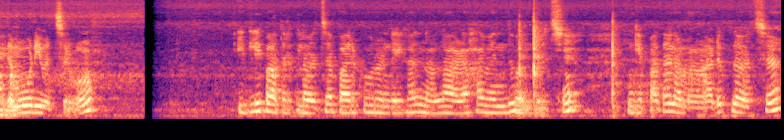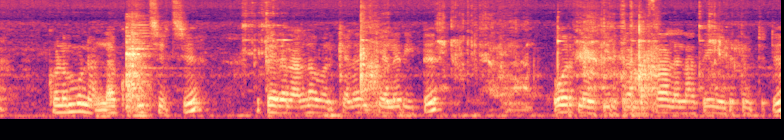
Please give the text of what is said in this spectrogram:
இதை மூடி வச்சுருவோம். இட்லி பாத்திரத்தில் வச்ச பருப்பு உருண்டைகள் நல்லா அழகாக வெந்து வந்துருச்சு. இங்கே பார்த்தா நம்ம அடுப்பில் வச்ச குழம்பும் நல்லா கொதிச்சிருச்சு. இப்போ இதை நல்லா ஒரு கிளறி கிளறிட்டு ஓரத்தில் ஊற்றிருக்கிற மசாலா எல்லாத்தையும் எடுத்து விட்டுட்டு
